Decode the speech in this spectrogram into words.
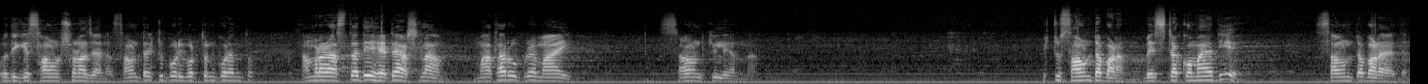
ওদিকে সাউন্ড শোনা যায় না। সাউন্ডটা একটু পরিবর্তন করেন তো। আমরা রাস্তা দিয়ে হেঁটে আসলাম। মাথার উপরে মাইক। সাউন্ড ক্লিয়ার না। একটু সাউন্ডটা বাড়ান। বেসটা কমায় দিয়ে সাউন্ডটা বাড়ায় দেন।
